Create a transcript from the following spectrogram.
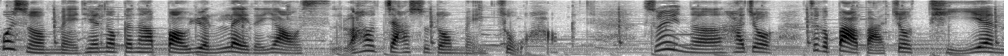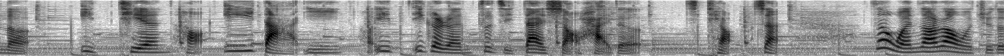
为什么每天都跟他抱怨累得要死，然后家事都没做好？所以呢，他就这个爸爸就体验了一天，好一打一，一一个人自己带小孩的挑战。这文章让我觉得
